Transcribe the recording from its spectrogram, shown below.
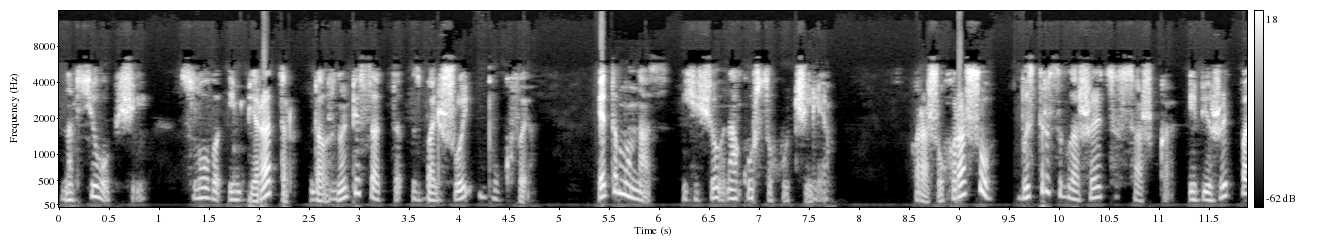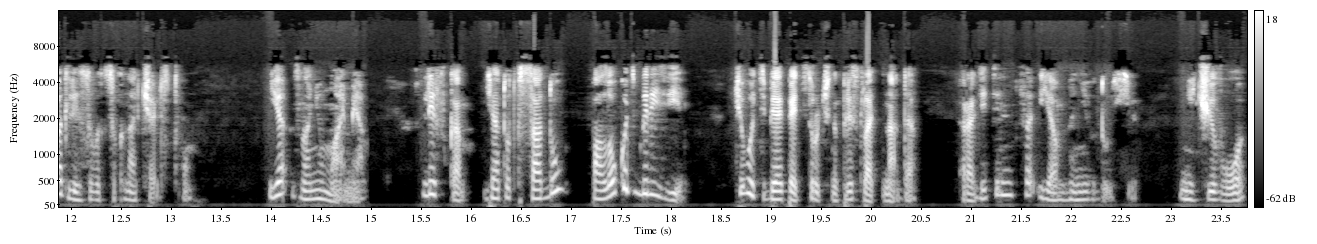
на всеобщий слово «император» должно писаться с большой буквы. Этому нас еще на курсах учили. Хорошо, хорошо. Быстро соглашается Сашка и бежит подлизываться к начальству. Я звоню маме. Лиска, я тут в саду, по локоть грязи. Чего тебе опять срочно прислать надо? Родительница явно не в духе. Ничего,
